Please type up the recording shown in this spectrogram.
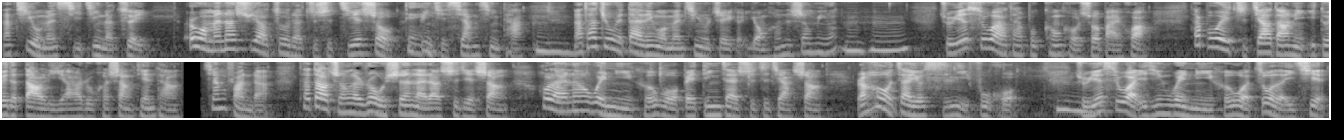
那替我们洗净了罪。而我们呢，需要做的只是接受，并且相信他。嗯，那他就会带领我们进入这个永恒的生命了。嗯哼，主耶稣啊，他不空口说白话，他不会只教导你一堆的道理啊，如何上天堂。相反的，他道成了肉身来到世界上，后来呢，为你和我被钉在十字架上，然后再由死里复活。嗯，主耶稣啊，已经为你和我做了一切，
